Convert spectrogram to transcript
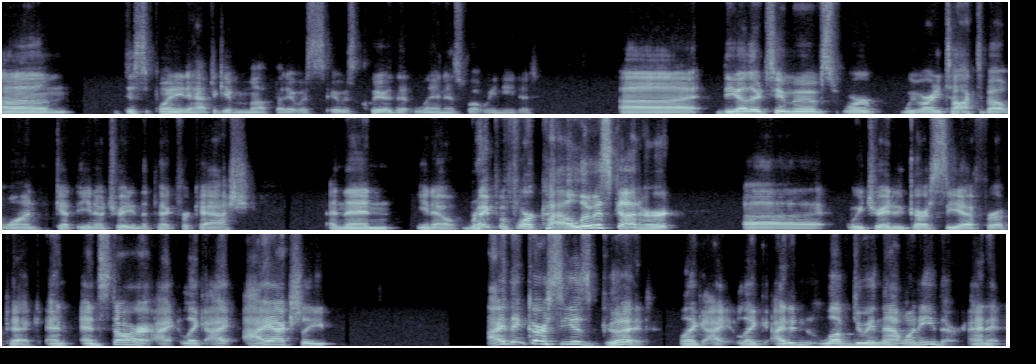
um, disappointing to have to give him up, but it was it was clear that Lynn is what we needed. Uh, the other two moves were we've already talked about. One, get you know trading the pick for cash, and then you know right before Kyle Lewis got hurt, uh, we traded Garcia for a pick. And and Starr, I like I I actually I think Garcia's good. Like I like I didn't love doing that one either. And at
